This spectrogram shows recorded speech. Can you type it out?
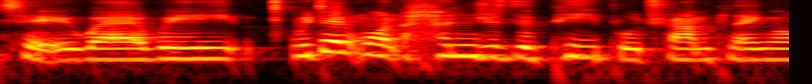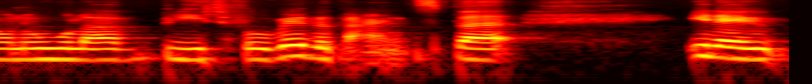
to where we we don't want hundreds of people trampling on all our beautiful riverbanks but you know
